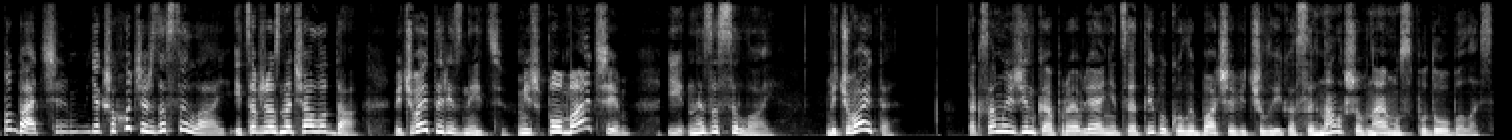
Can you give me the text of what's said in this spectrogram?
побачим, якщо хочеш, засилай. І це вже означало да. Відчуваєте різницю між побачим і не засилай. Відчуваєте? Так само і жінка проявляє ініціативу, коли бачить від чоловіка сигнал, що вона йому сподобалась.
